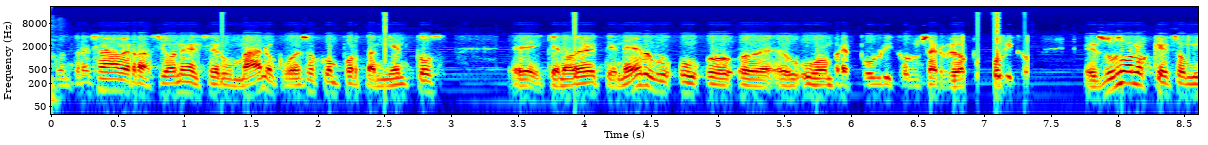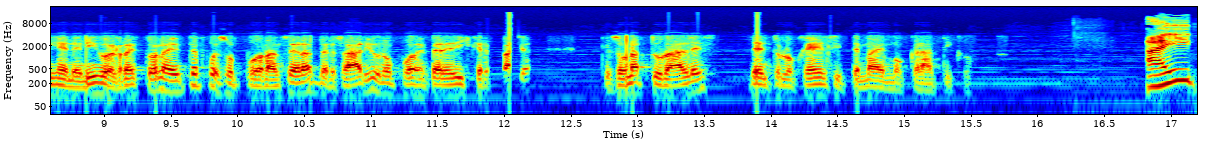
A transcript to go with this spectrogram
contra esas aberraciones del ser humano, con esos comportamientos eh, que no debe tener un, hombre público, un servidor público. Esos son los que son mis enemigos. El resto de la gente, pues, podrán ser adversarios, uno puede tener discrepancias que son naturales dentro de lo que es el sistema democrático. Hay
